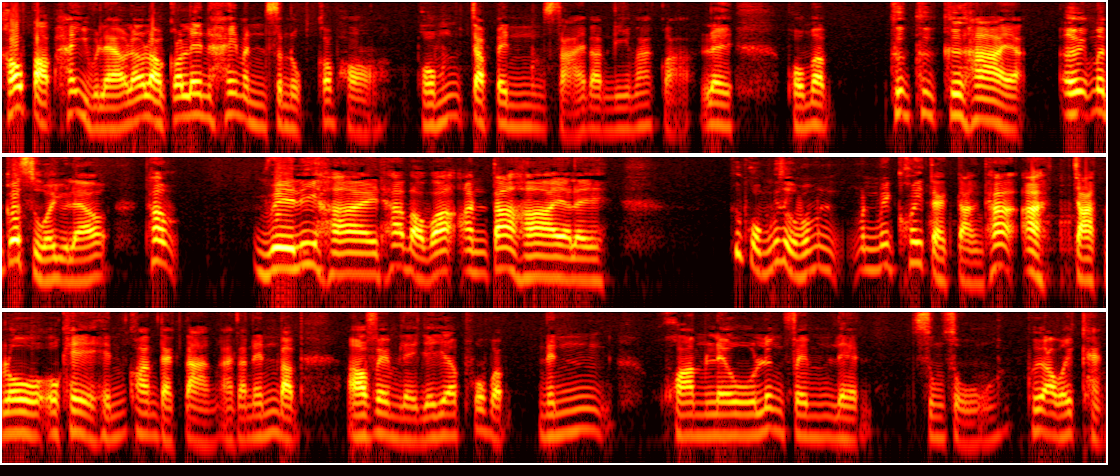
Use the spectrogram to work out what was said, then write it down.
เขาปรับให้อยู่แล้วแล้วเราก็เล่นให้มันสนุกก็พอ ผมจะเป็นสายแบบนี้มากกว่า เลย ผมแบบคือคือคือ high อะ เอ้ยมันก็สวยอยู่แล้ว ถ้า very high ถ้าแบบว่า ultra high อะไร คือผมรู้สึกว่ามันมันไม่ค่อยแตกต่าง ถ้าอะจาก low โอเค เห็นความแตกต่าง อาจจะเน้นแบบเอา frame rate เยอะๆ พวกแบบเน้นความเร็วเรื่อง frame rate สูงๆ เพื่อเอาไว้แข่ง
